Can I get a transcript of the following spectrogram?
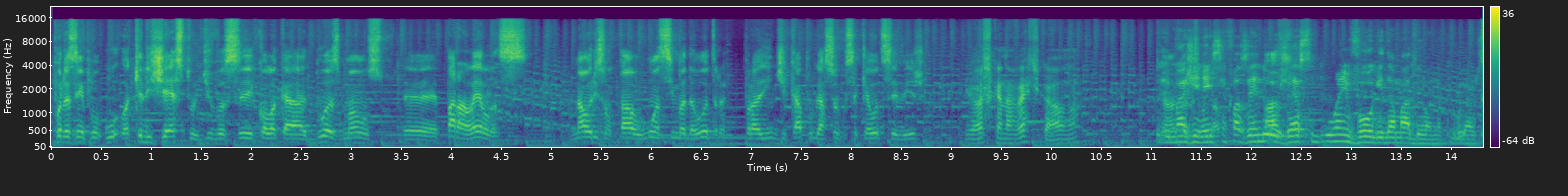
Por exemplo, o- aquele gesto de você colocar duas mãos é, paralelas na horizontal, uma acima da outra, pra indicar pro garçom que você quer outra cerveja. Eu acho que é na vertical, né? Eu imaginei você fazendo o gesto do En Vogue da Madonna pro lugar.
